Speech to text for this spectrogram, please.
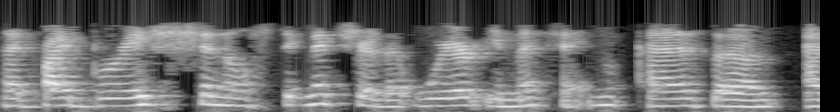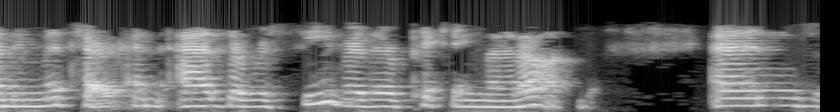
that vibrational signature that we're emitting as a, an emitter and as a receiver, they're picking that up. And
